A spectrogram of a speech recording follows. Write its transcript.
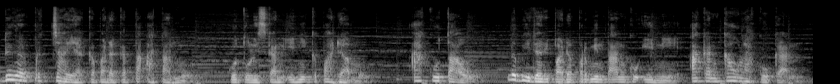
Dengan percaya kepada ketaatanmu, kutuliskan ini kepadamu. Aku tahu, lebih daripada permintaanku ini akan kau lakukan.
